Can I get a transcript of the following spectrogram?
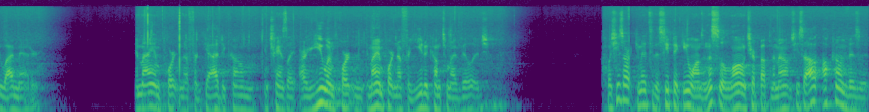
Do I matter? Am I important enough for God to come and translate? Are you important? Am I important enough for you to come to my village? Well, she's already committed to the Sepik Iwams, and this is a long trip up the mountain. She said, I'll, I'll come visit.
